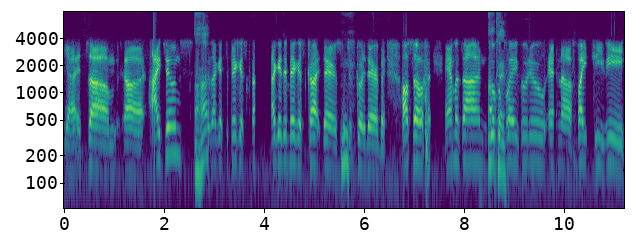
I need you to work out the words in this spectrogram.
Yeah, it's um, uh, iTunes Uh-huh. because I get the biggest. cut- I get the biggest cut there, so just go to there. But also Amazon, Google Okay. Play, Vudu, and uh, Fight TV.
